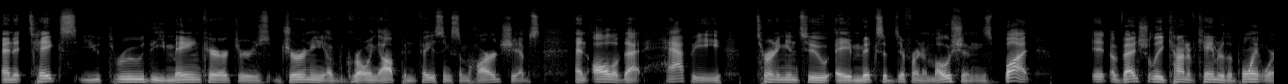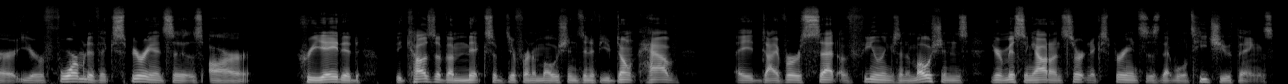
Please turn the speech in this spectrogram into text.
and it takes you through the main character's journey of growing up and facing some hardships and all of that happy turning into a mix of different emotions. But it eventually kind of came to the point where your formative experiences are created because of a mix of different emotions and if you don't have a diverse set of feelings and emotions you're missing out on certain experiences that will teach you things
